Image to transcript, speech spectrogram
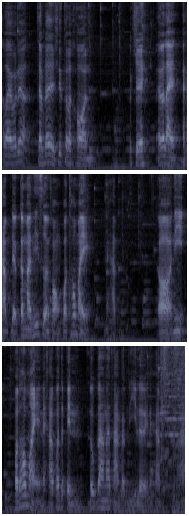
อะไรวะเนี่ยจำได้ชื่อตัวละคร โอเค ไม่เป็นไรนะครับ เดี๋ยวก็มาที่ส่วนของ Portal ใหม่นะครับ ก็นี่ Portal ใหม่นะครับ ก็จะเป็นรูปร่างหน้าตาแบบนี้เลยนะครับอ่า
